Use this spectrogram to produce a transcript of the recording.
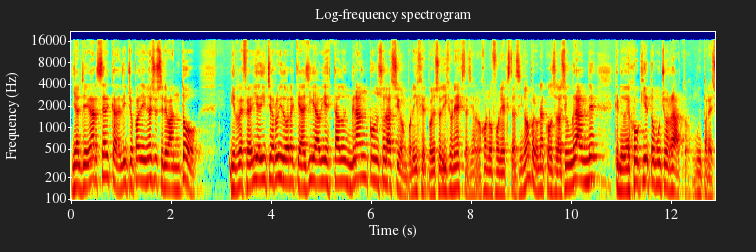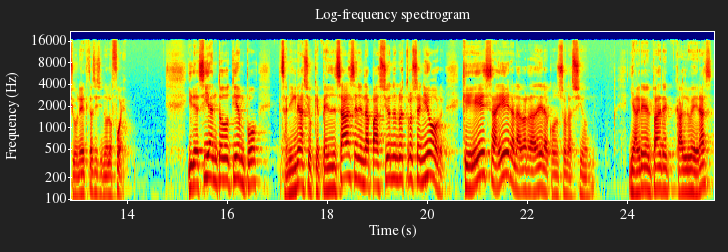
y al llegar cerca del dicho padre Ignacio se levantó y refería a dicha ruidora que allí había estado en gran consolación. Por, eso dije un éxtasis, a lo mejor no fue un éxtasis, ¿no? pero una consolación grande que lo dejó quieto mucho rato. Muy parecido a un éxtasis y no lo fue. Y decía en todo tiempo San Ignacio que pensasen en la pasión de nuestro Señor, que esa era la verdadera consolación. Y agrega el padre Calveras,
